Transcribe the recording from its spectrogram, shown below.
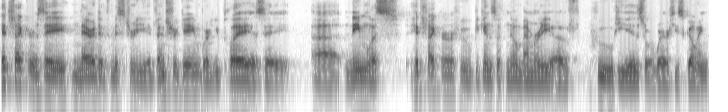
Hitchhiker is a narrative mystery adventure game where you play as a uh, nameless hitchhiker who begins with no memory of who he is or where he's going.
